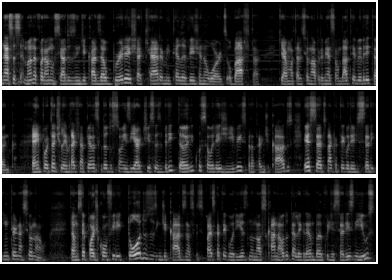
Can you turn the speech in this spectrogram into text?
Nessa semana foram anunciados os indicados ao British Academy Television Awards, o BAFTA, que é uma tradicional premiação da TV britânica. É importante lembrar que apenas produções e artistas britânicos são elegíveis para estar indicados, exceto na categoria de série internacional. Então você pode conferir todos os indicados nas principais categorias no nosso canal do Telegram Banco de Séries News.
